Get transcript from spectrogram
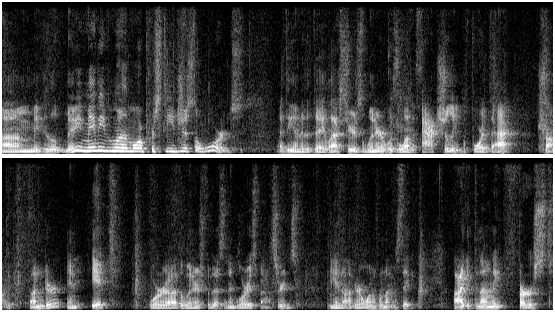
Um, maybe a little, maybe maybe even one of the more prestigious awards. At the end of the day, last year's winner was Love. Actually. Before that, Tropic Thunder and It were uh, the winners for this, and Inglourious Basterds, the inaugural one, if I'm not mistaken. I get to nominate first.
